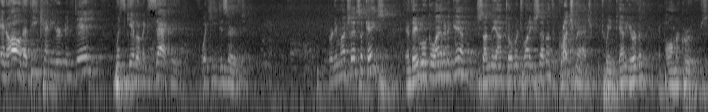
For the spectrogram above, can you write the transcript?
And all that the Kenny Urban did was give him exactly what he deserved. Pretty much that's the case. And they will go at it again Sunday, October 27th, grudge match between Kenny Urban and Palmer Cruz.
